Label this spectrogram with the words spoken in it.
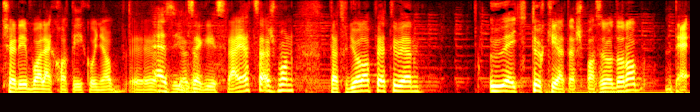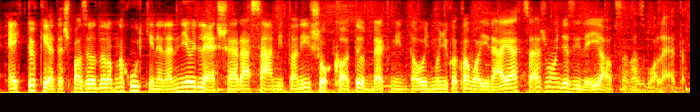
cserébe a leghatékonyabb Ez az egész rájátszásban. Tehát, hogy alapvetően ő egy tökéletes puzzle darab, de egy tökéletes puzzle darabnak úgy kéne lenni, hogy lehessen rá számítani sokkal többet, mint ahogy mondjuk a tavalyi rájátszásban, hogy az idei alapszakaszban lehetett.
